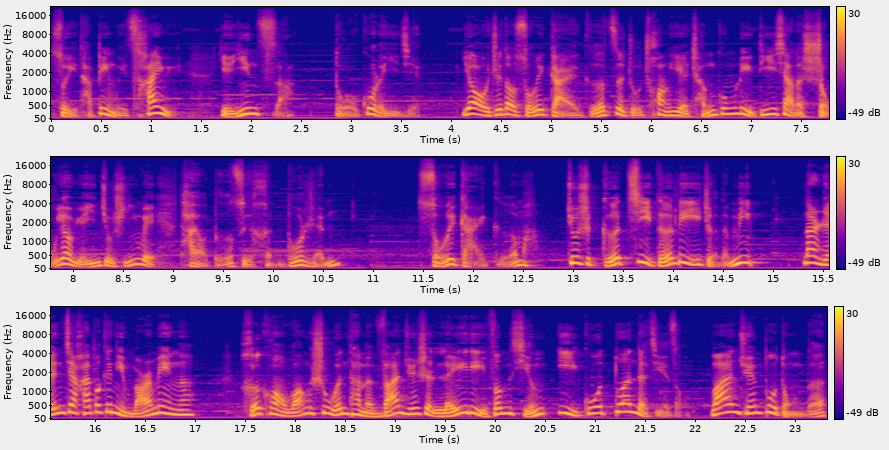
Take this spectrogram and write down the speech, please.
所以他并未参与，也因此啊躲过了一劫。要知道，所谓改革自主创业成功率低下的首要原因，就是因为他要得罪很多人。所谓改革嘛。就是革既得利益者的命，那人家还不跟你玩命啊？何况王叔文他们完全是雷厉风行、一锅端的节奏，完全不懂得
